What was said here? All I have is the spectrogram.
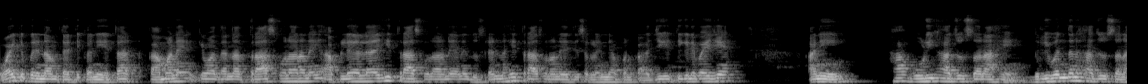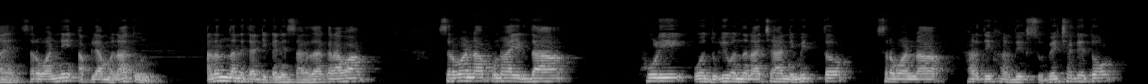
वाईट परिणाम त्या ठिकाणी येतात. कामा नये किंवा त्यांना त्रास होणार नाही आपल्यालाही त्रास होणार नाही आणि दुसऱ्यांनाही त्रास होणार नाही याची सगळ्यांनी आपण काळजी घेतली गेली पाहिजे. आणि हा होळी हा जो सण आहे धुलिवंदन हा जो सण आहे सर्वांनी आपल्या मनातून आनंदाने त्या ठिकाणी साजरा करावा. सर्वांना पुन्हा एकदा होळी व धुलीवंदनाच्या निमित्त सर्वांना हार्दिक हार्दिक शुभेच्छा देतो.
